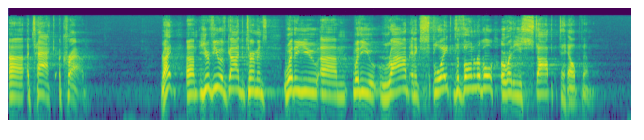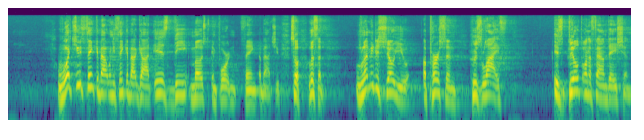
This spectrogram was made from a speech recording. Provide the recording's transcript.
uh, attack a crowd. Right? Um, your view of God determines whether you, um, whether you rob and exploit the vulnerable or whether you stop to help them. What you think about when you think about God is the most important thing about you. So, listen, let me just show you a person whose life is built on a foundation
